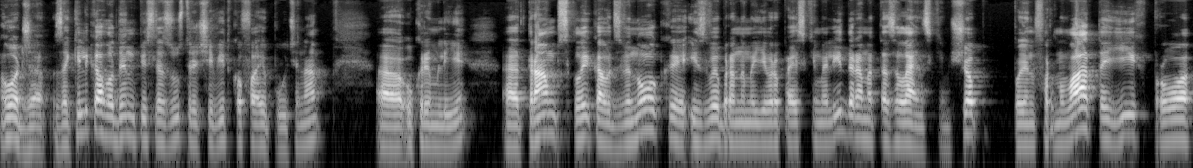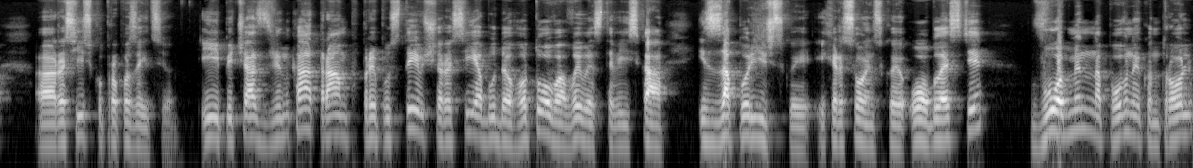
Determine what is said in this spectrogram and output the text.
Отже, за кілька годин після зустрічі Віткофа і Путіна е, у Кремлі е, Трамп скликав дзвінок із вибраними європейськими лідерами та Зеленським, щоб поінформувати їх про російську пропозицію. І під час дзвінка Трамп припустив, що Росія буде готова вивести війська із Запорізької і Херсонської області в обмін на повний контроль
